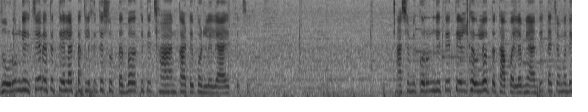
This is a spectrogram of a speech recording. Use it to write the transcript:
जोडून घ्यायचे नाही तर तेलात टाकले की ते सुटतात. बघा किती छान काटे पडलेले आहेत त्याचे. असे मी करून घेते. तेल ठेवलं होतं तापायला मी आधी. त्याच्यामध्ये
